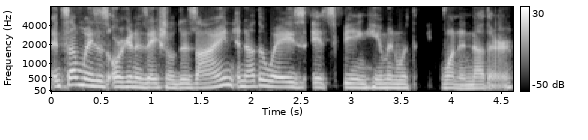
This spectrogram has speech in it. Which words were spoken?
in some ways, it's organizational design. In other ways, it's being human with one another.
